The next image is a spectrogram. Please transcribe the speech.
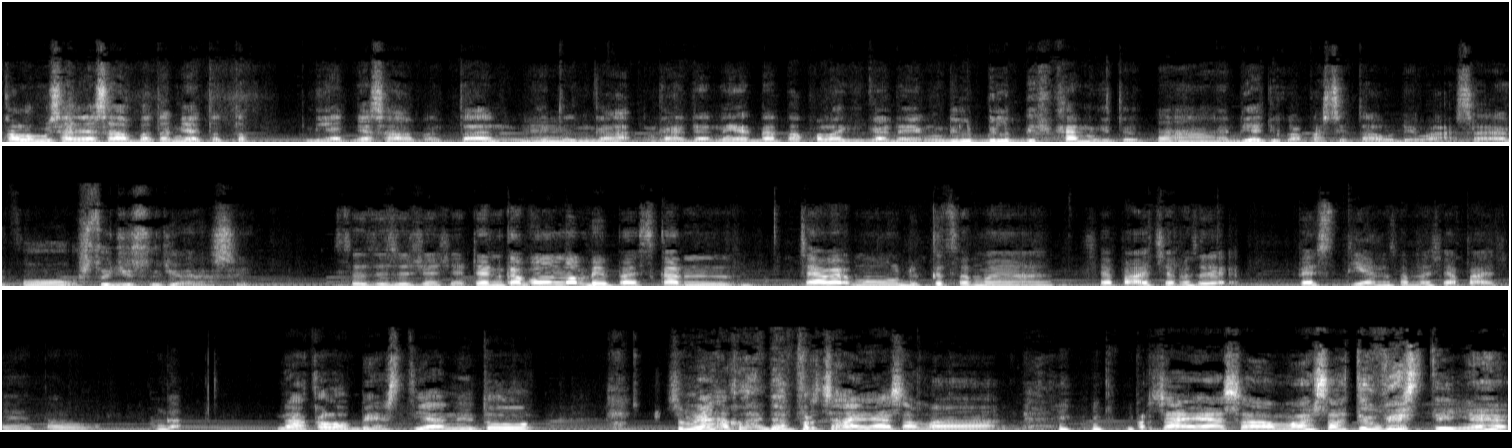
kalau misalnya sahabatan ya tetap niatnya sahabatan gitu, nggak nggak ada niat apalagi nggak ada yang dilebih-lebihkan gitu. Heeh. Dan dia juga pasti tahu dewasa. Aku setuju setuju aja sih. Setuju setuju aja. Dan kamu membebaskan cewekmu deket sama siapa aja? Maksudnya bestian sama siapa aja atau enggak? Nah kalau bestian itu sebenarnya aku ada percaya sama percaya sama satu bestinya.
